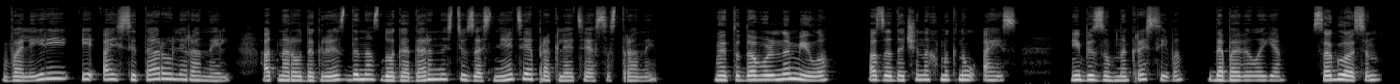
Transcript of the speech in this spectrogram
Валерии и Айситару Леранель от народа Грездена с благодарностью за снятие проклятия со страны. «Это довольно мило», озадаченно хмыкнул Айс. «И безумно красиво», – добавила я. «Согласен»,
